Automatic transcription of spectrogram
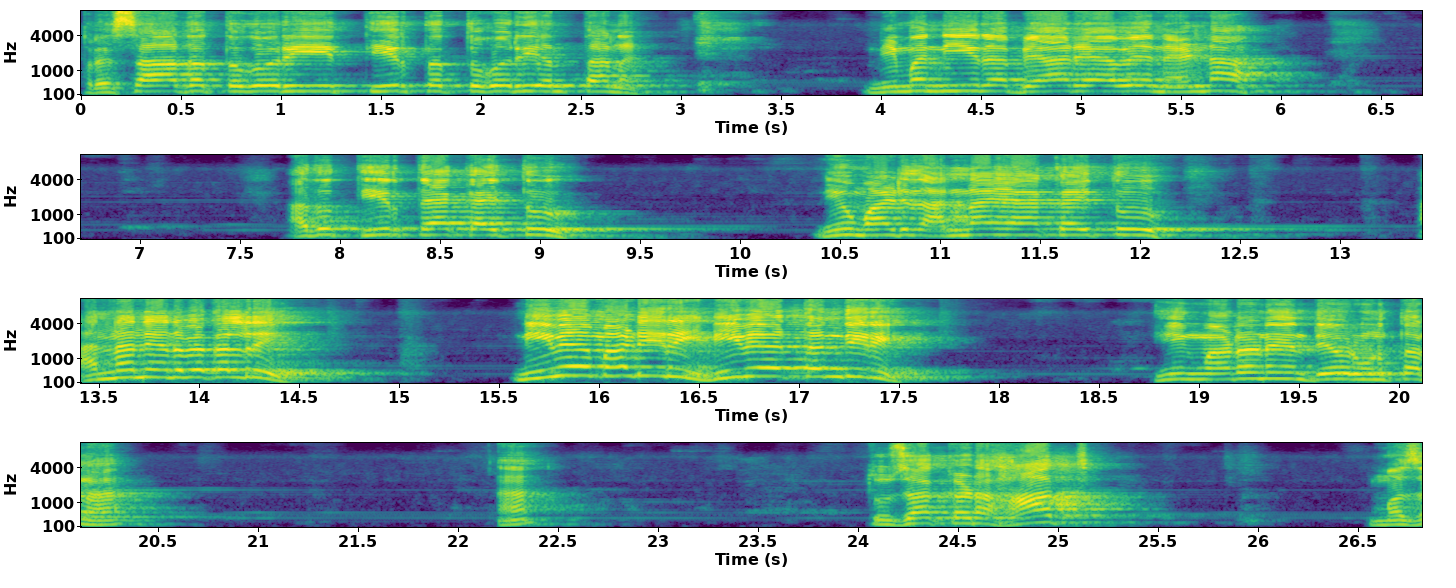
ಪ್ರಸಾದ ತಗೋರಿ, ತೀರ್ಥ ತಗೋರಿ ಅಂತಾನೆ. ನಿಮ್ಮ ನೀರ ಬ್ಯಾರೆ ಅವೇ ನೆಣ್ಣ ಅದು ತೀರ್ಥ ಯಾಕಾಯ್ತು? ನೀವು ಮಾಡಿದ ಅನ್ನ ಯಾಕಾಯ್ತು? ಅನ್ನನೇ ಅನ್ಬೇಕಲ್ರಿ. ನೀವೇ ಮಾಡಿರಿ, ನೀವೇ ತಂದಿರಿ. ಹಿಂಗೆ ಮಾಡೋಣ ಏನು ದೇವ್ರು ಉಣ್ತಾನ? ಆ? ಕಡ ಹಾತ್ ಮಜ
